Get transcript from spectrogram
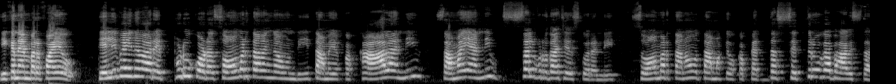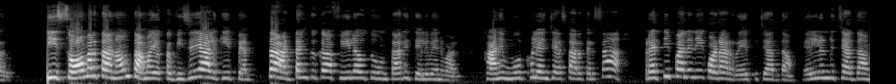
ఇక నెంబర్ ఫైవ్. తెలివైన వారు ఎప్పుడూ కూడా సోమర్తనంగా ఉండి తమ యొక్క కాలాన్ని సమయాన్ని అస్సలు వృధా చేసుకోరండి. సోమర్తనం తమకి ఒక పెద్ద శత్రువుగా భావిస్తారు. ఈ సోమరతనం తమ యొక్క విజయాలకి పెద్ద అడ్డంకుగా ఫీల్ అవుతూ ఉంటారు తెలివైన వాళ్ళు. కానీ మూర్ఖులు ఏం చేస్తారో తెలుసా? ప్రతి పనిని కూడా రేపు చేద్దాం ఎల్లుండి చేద్దాం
